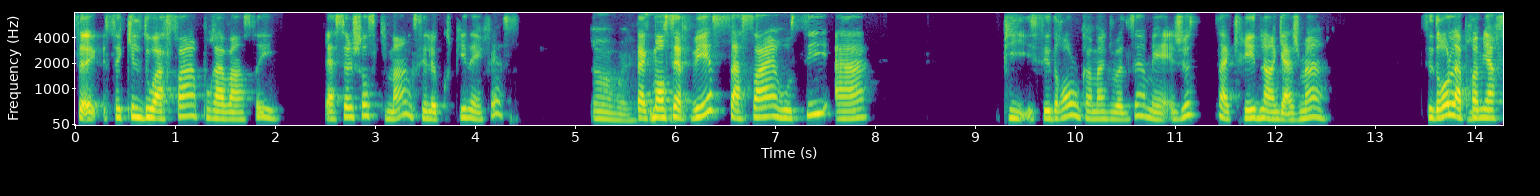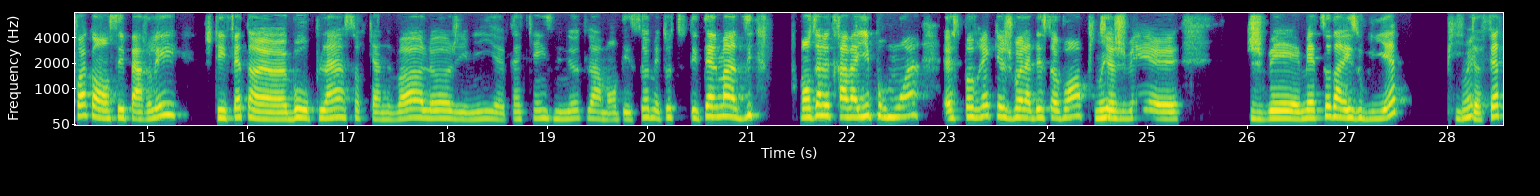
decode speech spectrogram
ce, qu'ils doivent faire pour avancer. La seule chose qui manque, c'est le coup de pied d'un fesse. Ah ouais. Fait que mon service, ça sert aussi à. Puis c'est drôle comment je vais le dire, mais juste à créer de l'engagement. C'est drôle, la première fois qu'on s'est parlé, je t'ai fait un, beau plan sur Canva, là, j'ai mis euh, peut-être 15 minutes là, à monter ça, mais toi, tu t'es tellement dit, mon Dieu, elle a travaillé pour moi, euh, c'est pas vrai que je vais la décevoir, puis que je vais, euh, je vais mettre ça dans les oubliettes, puis tu as fait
